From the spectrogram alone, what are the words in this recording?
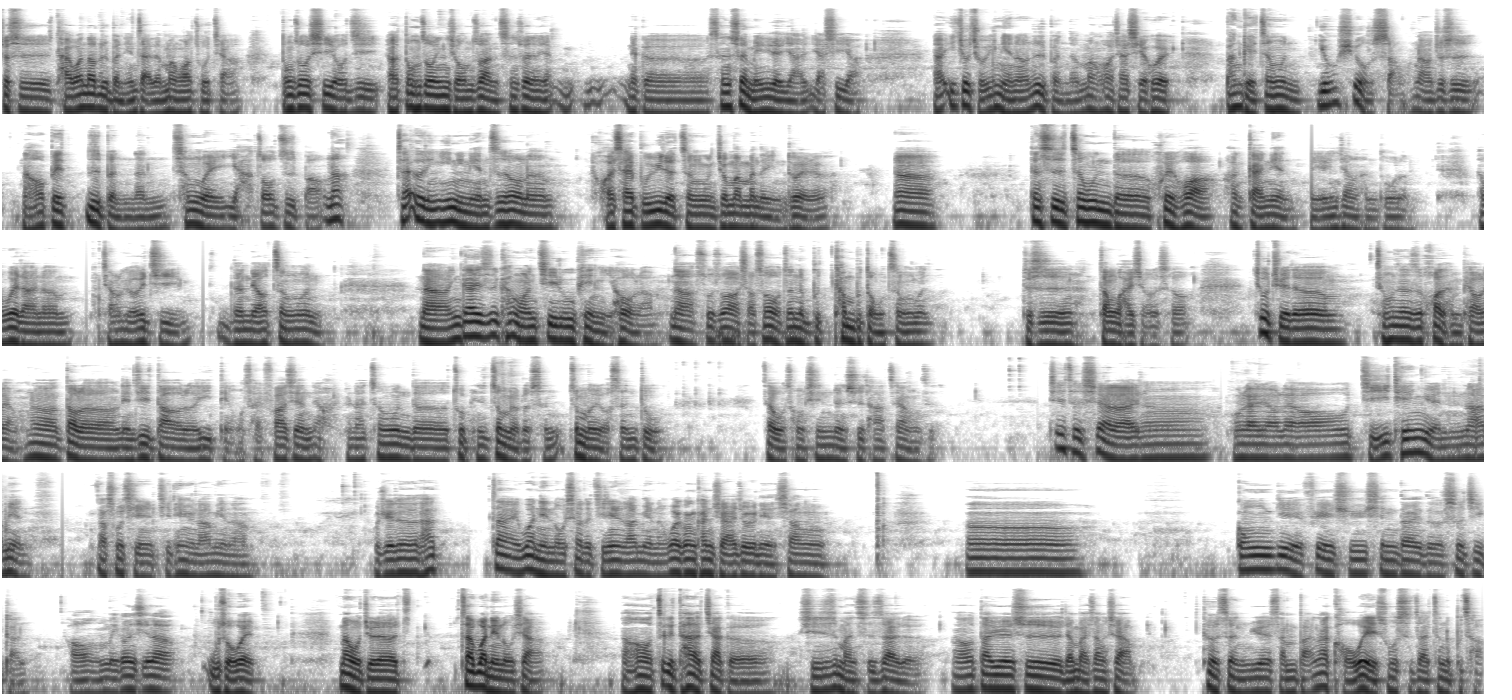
就是台湾到日本连载的漫画作家。《东周西游记》啊，《东周英雄传》深邃的那个深邃美丽的亚亚细亚。那1991年呢，日本的漫画家协会颁给郑问优秀赏，那就是。然后被日本人称为亚洲至宝。那在二零一零年之后呢，怀才不遇的郑问就慢慢的隐退了。那但是郑问的绘画和概念也影响了很多人。那未来呢，假如有一集能聊郑问，那应该是看完纪录片以后了。那说实话，小时候我真的不看不懂郑问，就是当我还小的时候，就觉得。郑问真的是画得很漂亮。那到了年纪到了一点，我才发现啊，原来郑问的作品是这么有的深，这么有深度。在我重新认识他这样子，接着下来呢，我们来聊聊吉天元拉面。那说起吉天元拉面呢，我觉得它在万年楼下的吉天元拉面呢，外观看起来就有点像，嗯、工业废墟现代的设计感。好，没关系啦，无所谓。那我觉得在万年楼下，然后这个它的价格其实是蛮实在的。然后大约是两百上下，特盛约三百。那口味说实在真的不差，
